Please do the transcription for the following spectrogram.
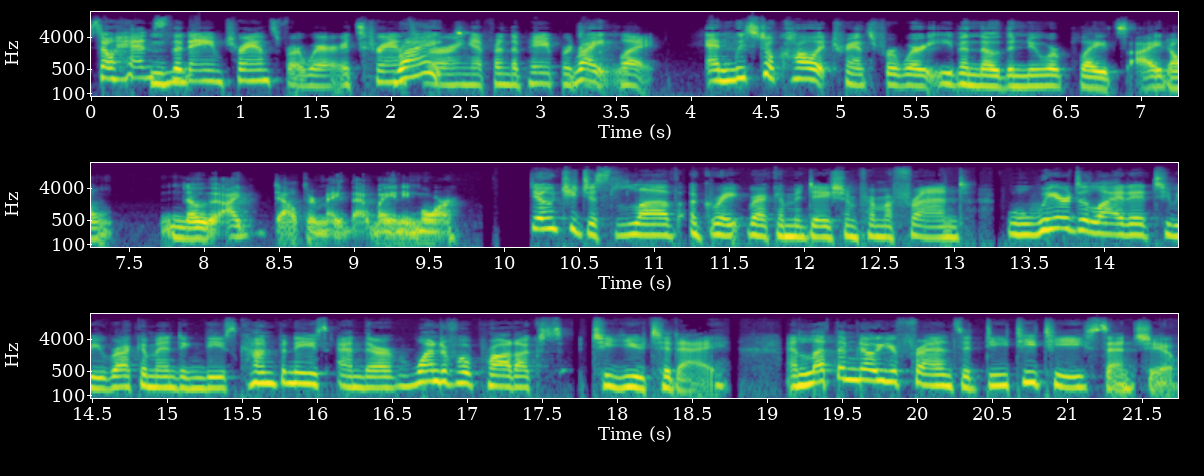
So hence the name transfer where it's transferring it from the paper to Right. the plate. and we still call it transferware, even though the newer plates, I don't know that, I doubt they're made that way anymore. Don't you just love a great recommendation from a friend? Well, we're delighted to be recommending these companies and their wonderful products to you today. And let them know your friends at DTT sent you.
